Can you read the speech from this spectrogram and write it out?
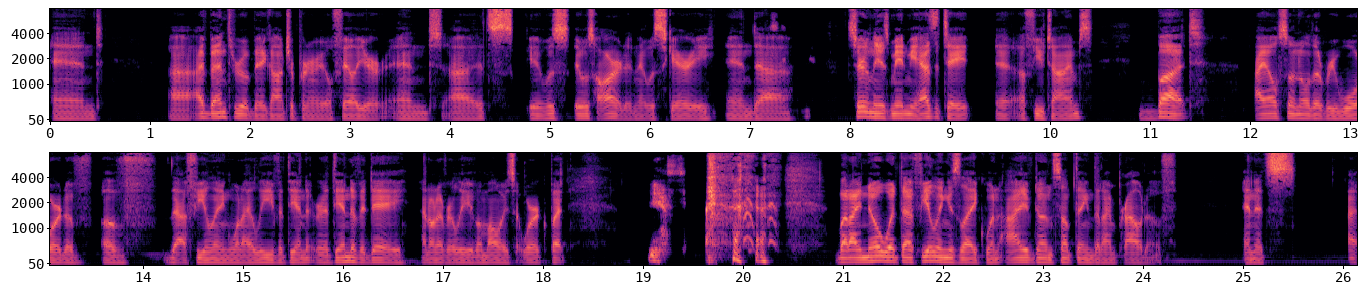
And uh, I've been through a big entrepreneurial failure, and uh, it's it was it was hard and it was scary, and uh, certainly has made me hesitate a, few times. But I also know the reward of of that feeling when I leave at the end or at the end of a day. I don't ever leave; I'm always at work. But yes, but I know what that feeling is like when I've done something that I'm proud of, and it's uh,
